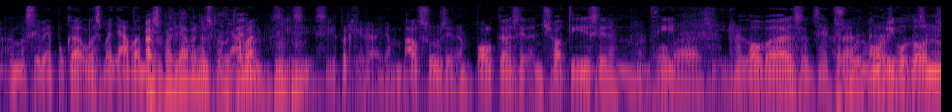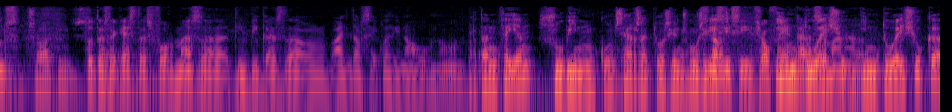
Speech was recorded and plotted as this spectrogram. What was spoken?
en la seva època les ballaven. Es ballaven es i tot, ballaven, eh? sí, Uh -huh. sí, sí, perquè era, eren balsos, eren polques, eren xotis, eren, en fi, i- redobes, etc. no? rigodons, xotis. totes aquestes formes eh, típiques del ball del segle XIX, no? Per tant, feien sovint concerts, actuacions musicals. Sí, sí, sí, això ho feien cada intueixo, setmana. Intueixo que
